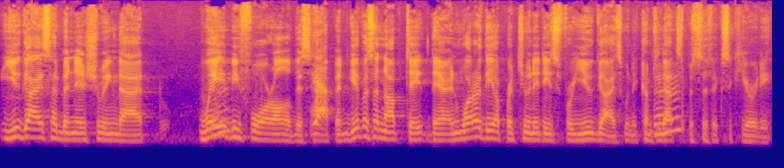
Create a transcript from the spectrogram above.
Yeah. You guys have been issuing that way mm-hmm. before all of this yeah. happened. Give us an update there, and what are the opportunities for you guys when it comes to that mm-hmm. specific security?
